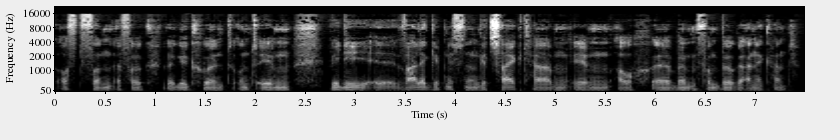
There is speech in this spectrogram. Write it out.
oft von Erfolg gekrönt und eben wie die äh, Wahlergebnisse dann gezeigt haben, eben auch äh, beim vom Bürger anerkannt.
